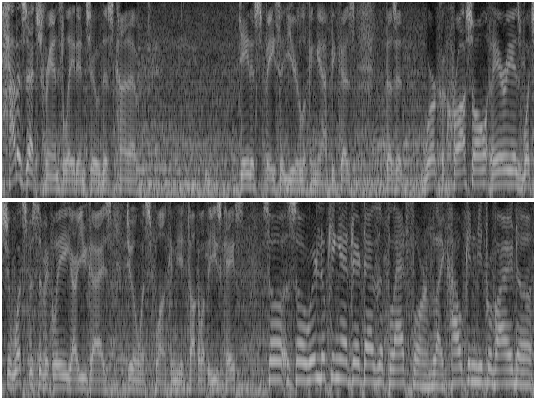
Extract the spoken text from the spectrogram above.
How does that translate into this kind of data space that you're looking at? Because does it work across all areas? What, what specifically are you guys doing with Splunk? Can you talk about the use case? So, so we're looking at it as a platform, like how can we provide a,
